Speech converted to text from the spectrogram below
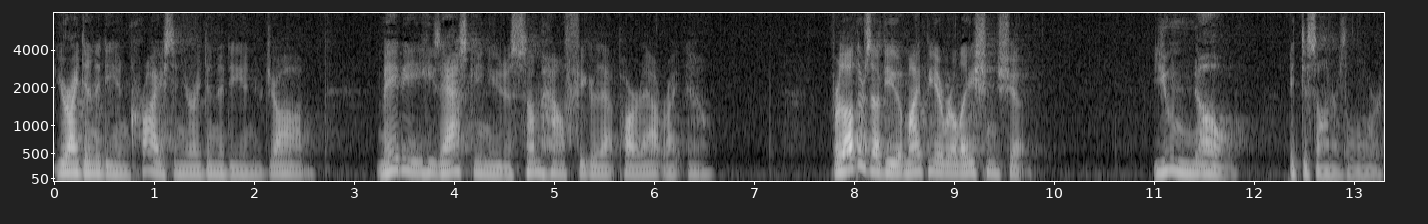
your identity in Christ and your identity in your job. Maybe He's asking you to somehow figure that part out right now. For others of you, it might be a relationship. You know it dishonors the Lord.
